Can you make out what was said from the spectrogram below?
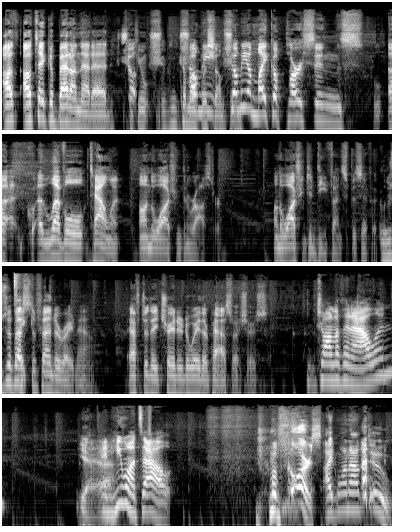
I'll, I'll take a bet on that, Ed. Show, if you, we can come up me, with something. Show me a Micah Parsons uh, level talent on the Washington roster, on the Washington defense specifically. Who's the best Like, defender right now after they traded away their pass rushers? Jonathan Allen, Yeah. and he wants out. of course. I'd want out too.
